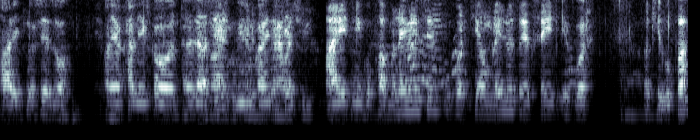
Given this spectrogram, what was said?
આ રીતનું છે જો અહીંયા ખાલી એક ધજા છે બીજું કાંઈ નથી. આ રીતની ગુફા બનાવેલી છે ઉપરથી આમ લઈ લો તો એક સાઈડ એકવાર આખી ગુફા.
